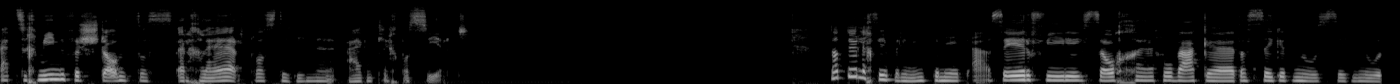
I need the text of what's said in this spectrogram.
hat sich mein Verstand das erklärt, was dort eigentlich passiert. Natürlich findet man im Internet auch sehr viele Sachen von wegen, das sagen nur, sei nur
